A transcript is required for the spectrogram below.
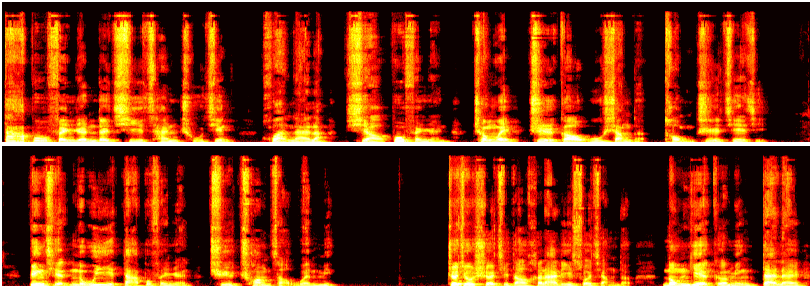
大部分人的凄惨处境换来了小部分人成为至高无上的统治阶级，并且奴役大部分人去创造文明。这就涉及到赫拉利所讲的。农业革命带来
